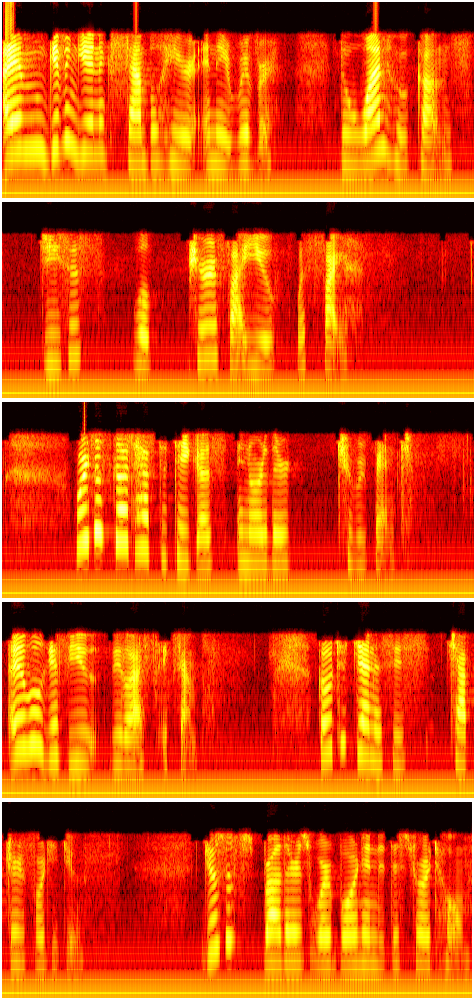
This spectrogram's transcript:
I am giving you an example here in a river. The one who comes, Jesus, will purify you with fire. Where does God have to take us in order to repent? I will give you the last example. Go to Genesis chapter 42. Joseph's brothers were born in a destroyed home.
